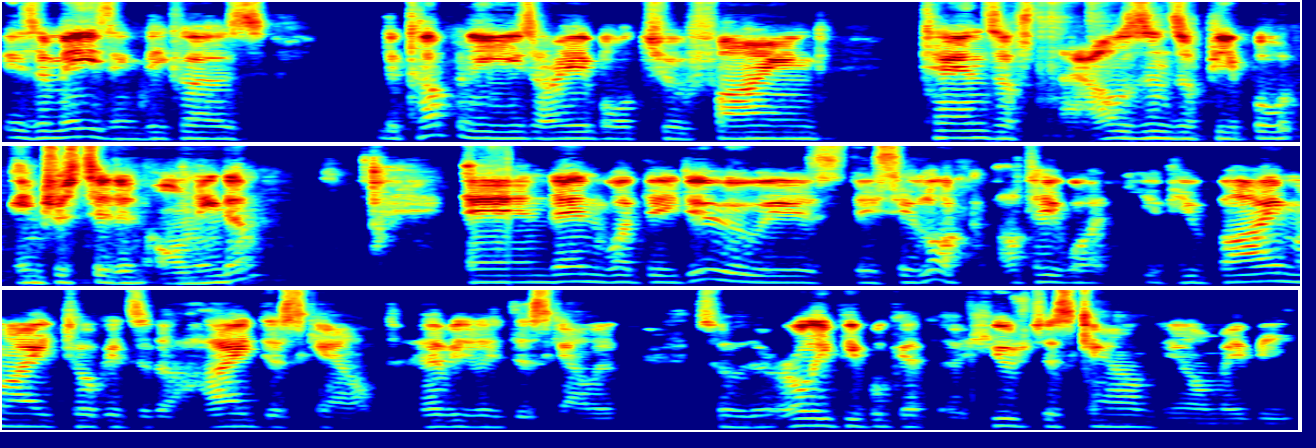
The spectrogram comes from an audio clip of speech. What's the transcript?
is amazing because the companies are able to find tens of thousands of people interested in owning them and then what they do is they say, look, I'll tell you what, if you buy my tokens at a high discount, heavily discounted, so the early people get a huge discount, you know, maybe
